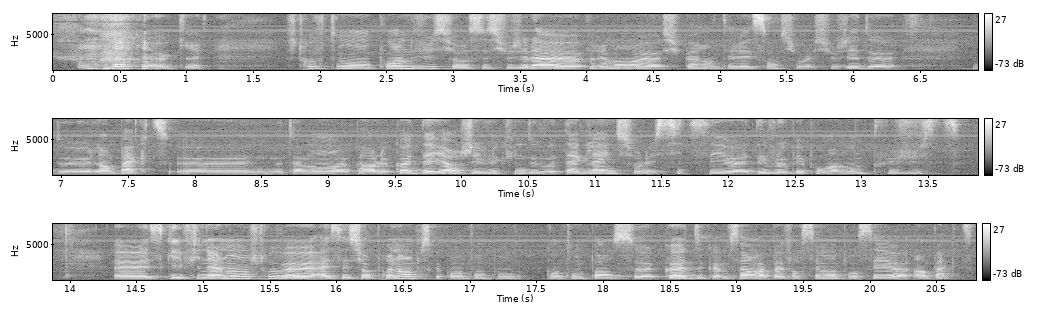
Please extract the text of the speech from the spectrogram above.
ok. Je trouve ton point de vue sur ce sujet-là euh, vraiment euh, super intéressant sur le sujet de, de l'impact, euh, notamment par le code. D'ailleurs, j'ai vu qu'une de vos taglines sur le site, c'est développer pour un monde plus juste. ce qui est finalement, je trouve, assez surprenant, parce que quand on, quand on pense code comme ça, on va pas forcément penser impact.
